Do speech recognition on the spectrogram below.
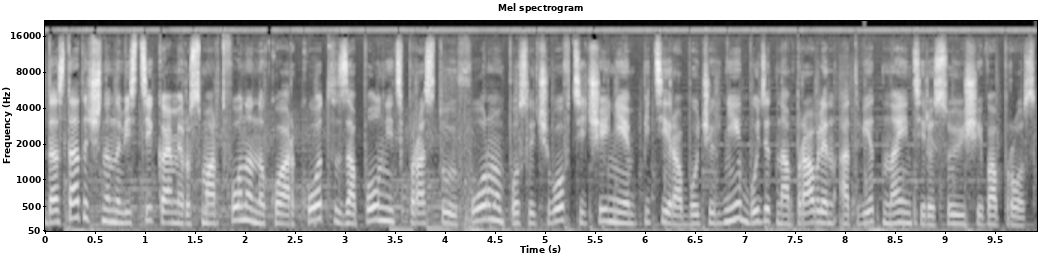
Достаточно навести камеру смартфона на QR-код, заполнить простую форму, после чего в течение пяти рабочих дней будет направлен ответ на интересующий вопрос.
